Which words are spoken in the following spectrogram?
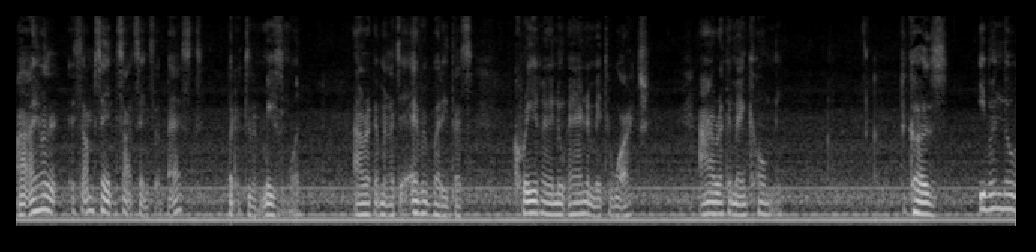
I, I it's, I'm saying it's not saying it's the best, but it's an amazing one. I recommend it to everybody that's craving a new anime to watch. I recommend Komi because even though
